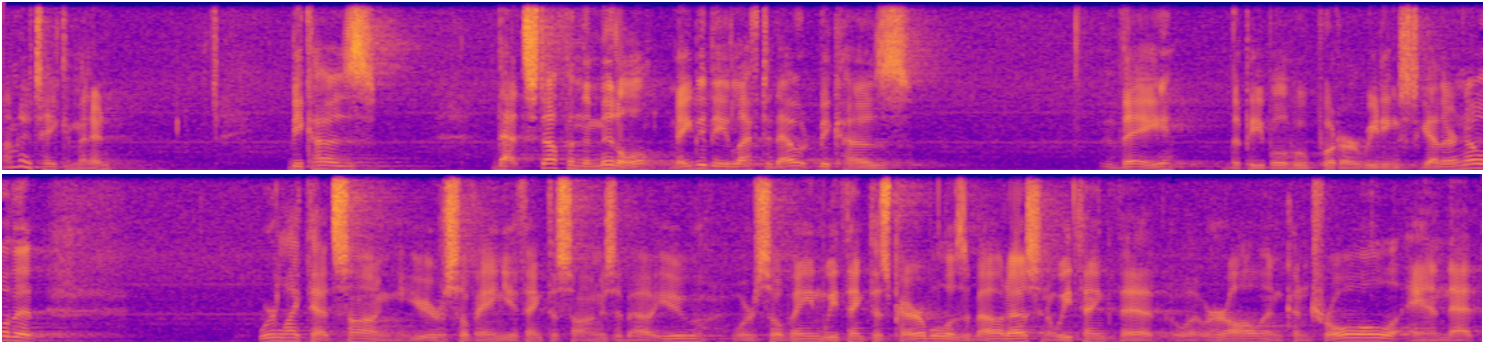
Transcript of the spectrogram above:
I'm going to take a minute because that stuff in the middle, maybe they left it out because they, the people who put our readings together, know that we're like that song, You're so vain you think the song is about you. We're so vain we think this parable is about us, and we think that we're all in control and that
